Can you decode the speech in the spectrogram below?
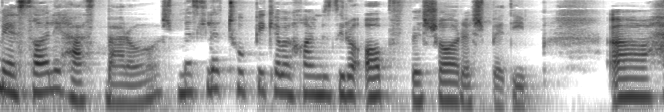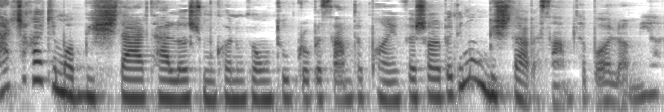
مثالی هست براش مثل توپی که بخوایم زیر آب فشارش بدیم. هر چقدر که ما بیشتر تلاش می‌کنیم که اون توپ رو به سمت پایین فشار بدیم اون بیشتر به سمت بالا میاد.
